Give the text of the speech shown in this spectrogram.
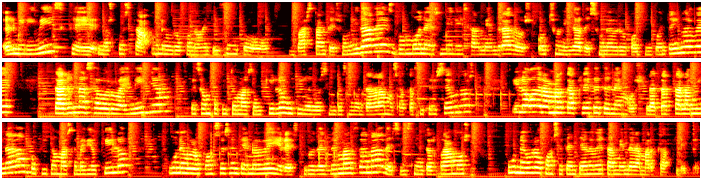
el mini mix que nos cuesta 1,95€ bastantes unidades, bombones minis almendrados 8 unidades 1,59€, tarrina sabor vainilla, pesa un poquito más de un kilo, un kilo 250 gramos a casi 3 euros. Y luego de la marca Flete tenemos la tarta laminada, un poquito más de medio kilo, 1,69€ y el strudel de manzana de 600 gramos, 1,79€ también de la marca Flete.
